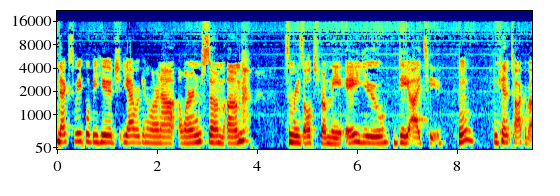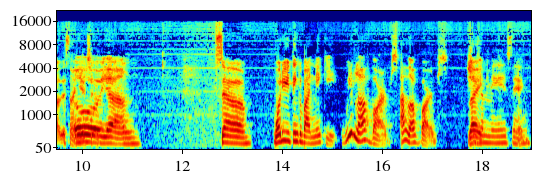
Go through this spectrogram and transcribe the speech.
Next week will be huge. Yeah, we're gonna learn out learn some um some results from the AUDIT. Hmm? We can't talk about this on Oh YouTube. Oh yeah. So What do you think about Nicki? We love Barb's. I love Barb's. she's Like, amazing.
